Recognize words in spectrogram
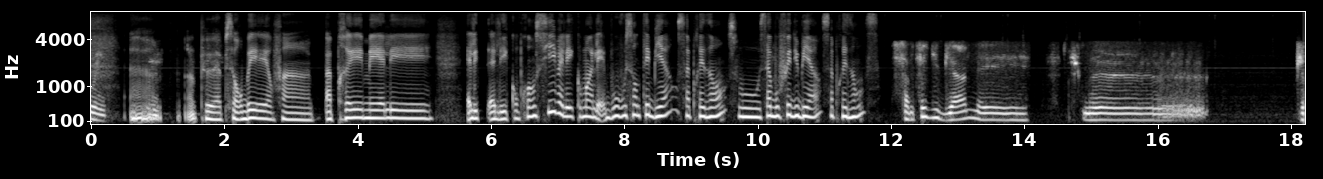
oui. un peu absorbé, enfin, pas prêt, mais elle est, elle est, elle est compréhensive. Elle est comment elle est, Vous vous sentez bien en sa présence ou ça vous fait du bien sa présence? Ça me fait du bien, mais je me, je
